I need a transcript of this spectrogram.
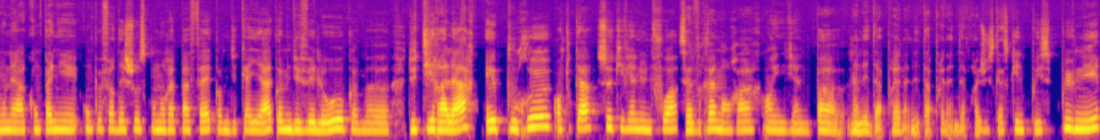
On est accompagné, on peut faire des choses qu'on n'aurait pas fait, comme du kayak, comme du vélo, comme euh, du tir à l'arc. Et pour eux, en tout cas, ceux qui viennent une fois, c'est vraiment rare quand ils ne viennent pas euh, l'année d'après, l'année d'après, l'année d'après, jusqu'à ce qu'ils ne puissent plus venir.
